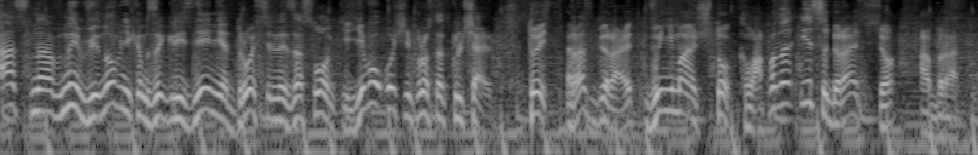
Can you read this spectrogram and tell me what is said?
основным виновником загрязнения дроссельной заслонки. Его очень просто отключают. То есть разбирают, вынимают шток клапана и собирают все обратно.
